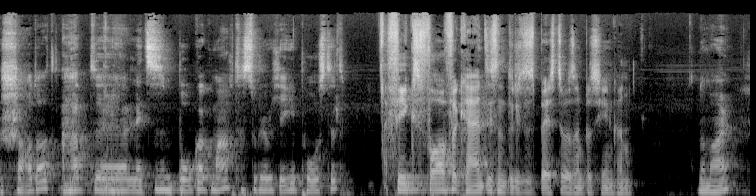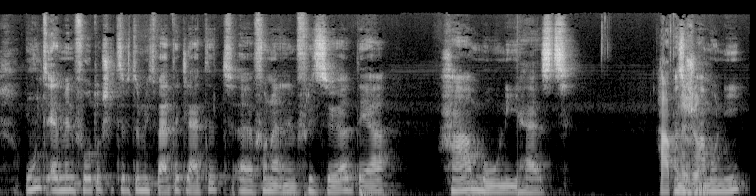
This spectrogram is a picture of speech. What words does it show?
Shoutout hat äh, letztens einen Poker gemacht, hast du, glaube ich, eh gepostet. Fix Kind ist natürlich das Beste, was einem passieren kann. Normal. Und er hat mir ein Foto geschickt, das wird nicht weitergeleitet, äh, von einem Friseur, der Harmony heißt. Hatten Also schon. Harmonie.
